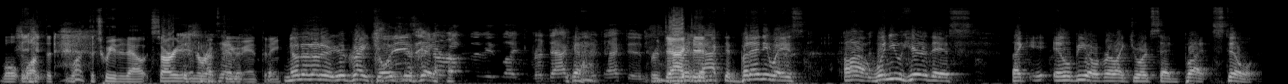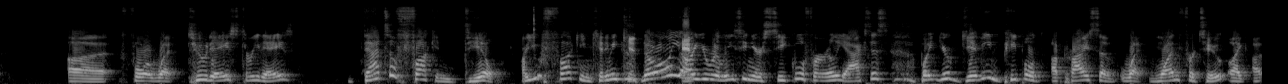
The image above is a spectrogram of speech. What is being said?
We'll, we'll, have to, we'll have to tweet it out. Sorry to interrupt you. Anthony. No, no, no, no. You're great, George. You're great. interrupt. He's like redacted, Yeah. redacted. Redacted. redacted. But anyways, uh, when you hear this, like it, it'll be over, like George said. But still, uh, for what two days, three days, that's a fucking deal. Are you fucking kidding me? Can- Not only are and- you releasing your sequel for early access, but you're giving people a price of what one for two, like uh,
